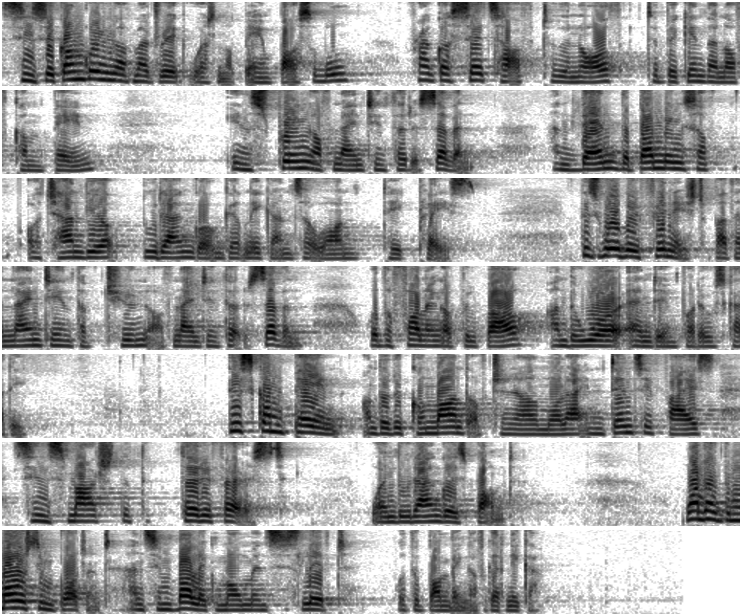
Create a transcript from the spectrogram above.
Since the conquering of Madrid was not being possible, Franco sets off to the north to begin the North Campaign in spring of 1937, and then the bombings of Ochandio, Durango, Guernica and so on take place. This will be finished by the 19th of June of 1937, with the falling of Bilbao and the war ending for Euskadi. This campaign under the command of General Mola intensifies since March the 31st, when Durango is bombed. One of the most important and symbolic moments is lived with the bombing of Guernica.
